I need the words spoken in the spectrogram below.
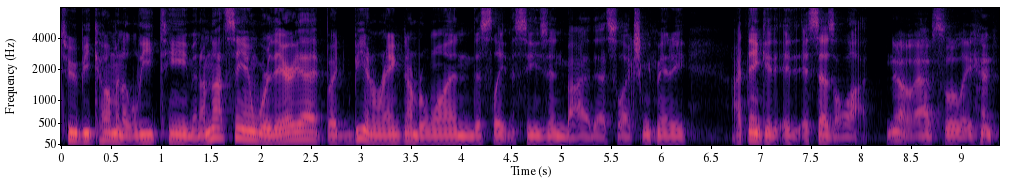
to become an elite team. And I'm not saying we're there yet, but being ranked number one this late in the season by that selection committee, I think it, it, it says a lot. No, absolutely. And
